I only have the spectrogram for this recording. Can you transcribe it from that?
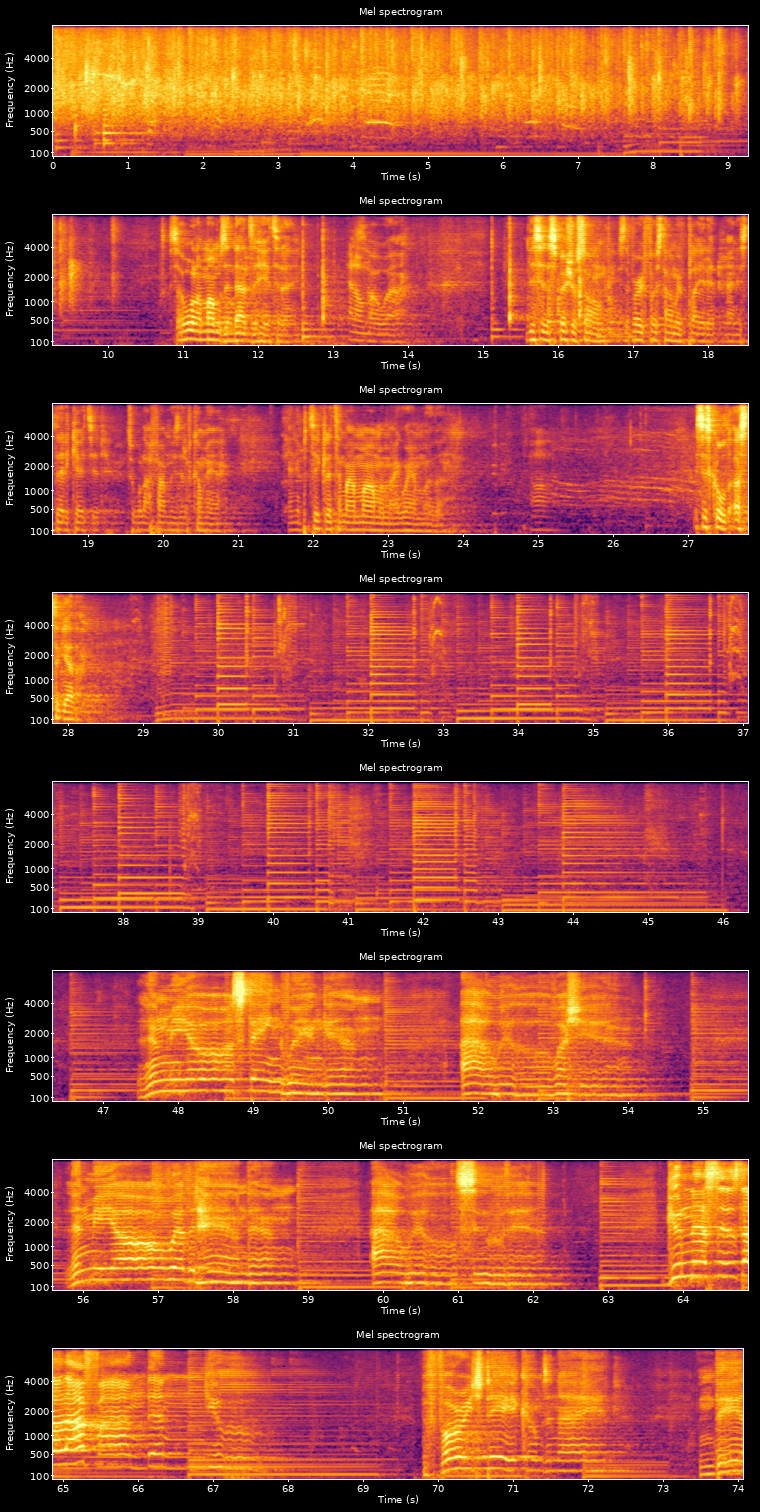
So all our mums and dads are here today. Hello, So uh, this is a special song. It's the very first time we've played it, and it's dedicated to all our families that have come here, and in particular to my mom and my grandmother. This is called Us Together. Lend me your stained wing and I will wash it. Lend me your weathered hand and I will soothe it. Goodness is all I find in you. Before each day comes a night, and they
